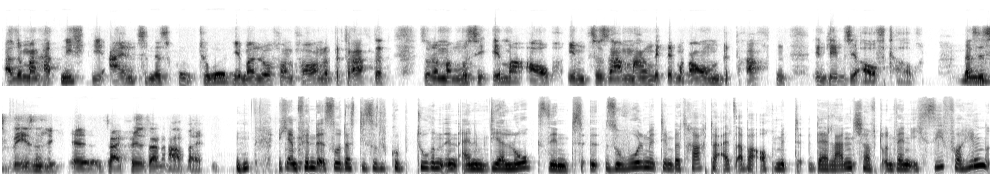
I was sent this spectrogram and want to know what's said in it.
Also man hat nicht die einzelne Skulptur, die man nur von vorne betrachtet, sondern man muss sie immer auch im Zusammenhang mit dem Raum betrachten, in dem sie auftaucht. Das mhm. ist wesentlich äh, für sein Arbeiten. Mhm. Ich empfinde es so, dass diese Skulpturen in einem Dialog sind, äh, sowohl mit dem Betrachter als aber auch mit der Landschaft. Und wenn ich Sie vorhin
